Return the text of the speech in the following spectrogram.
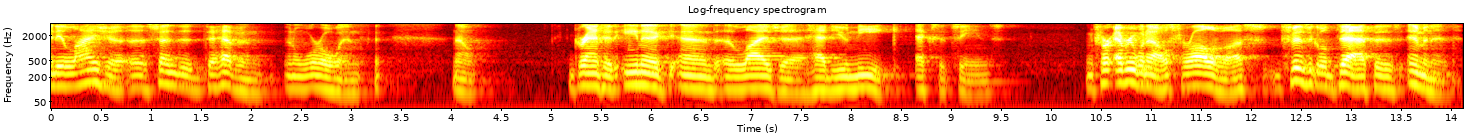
And Elijah ascended to heaven in a whirlwind. now, granted, Enoch and Elijah had unique exit scenes. And for everyone else, for all of us, physical death is imminent.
